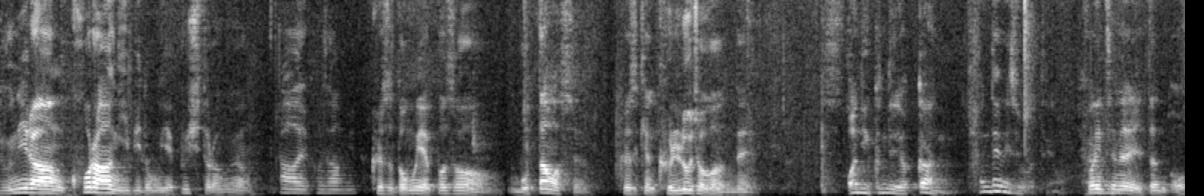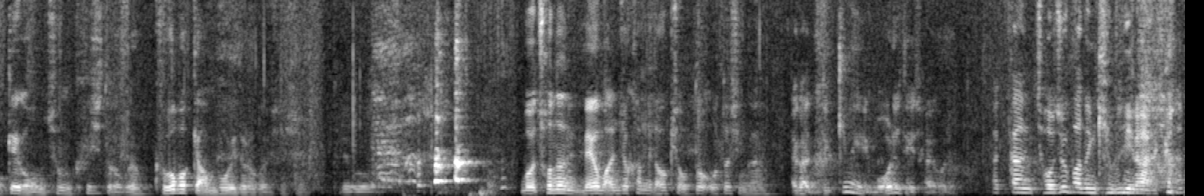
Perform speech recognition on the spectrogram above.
눈이랑 코랑 입이 너무 예쁘시더라고요. 아 예, 감사합니다 그래서 너무 예뻐서 못 담았어요. 그래서 그냥 글로 적었는데 아니 근데 약간 현대미술 같아요. 포인트는 일단 어깨가 엄청 크시더라고요. 그거밖에 안 보이더라고요, 사실. 그리고 뭐 저는 매우 만족합니다. 혹시 어떠, 어떠신가요? 약간 느낌이 머리 되게 잘 그려. 약간 저주받은 기분이라 할까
